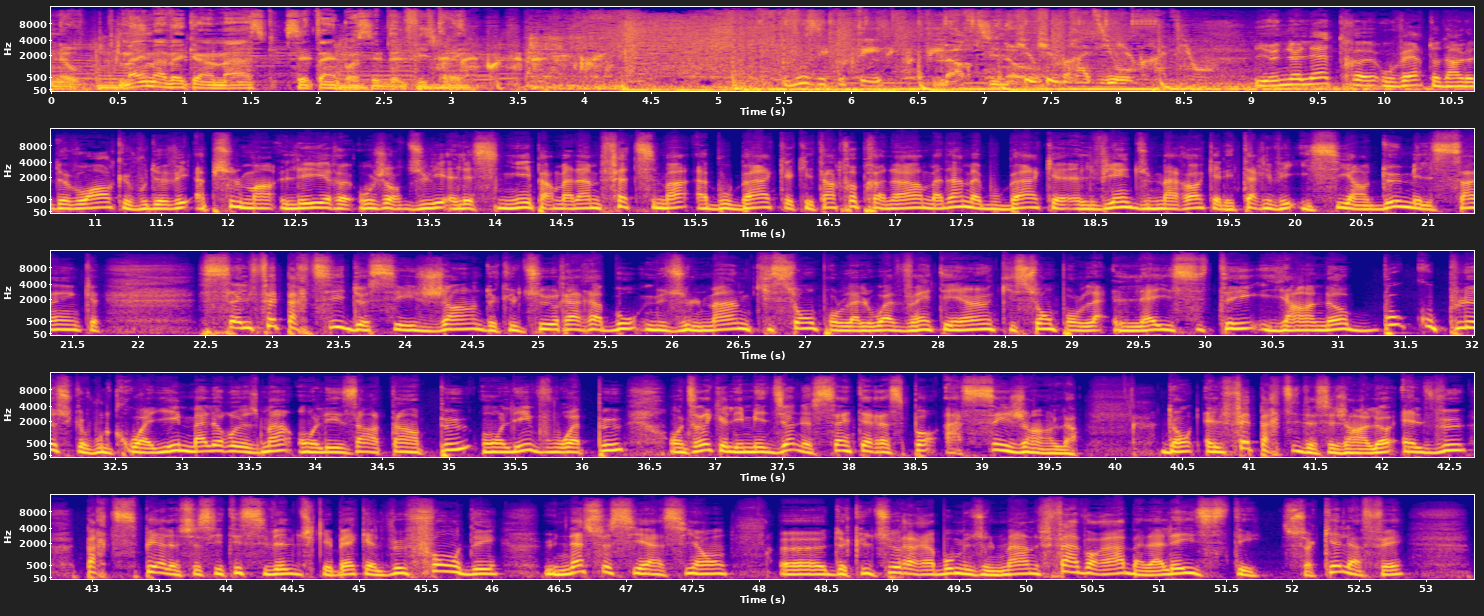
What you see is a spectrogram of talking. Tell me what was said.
Martineau. Même avec un masque, c'est impossible de le filtrer. Vous écoutez Martineau. Cube Radio. Il y a une lettre ouverte dans le devoir que vous devez absolument lire aujourd'hui. Elle est signée par Madame Fatima Aboubak, qui est entrepreneur. Madame Aboubak, elle vient du Maroc. Elle est arrivée ici en 2005. Elle fait partie de ces gens de culture arabo-musulmane qui sont pour la loi 21, qui sont pour la laïcité. Il y en a beaucoup plus que vous le croyez. Malheureusement, on les entend peu, on les voit peu. On dirait que les médias ne s'intéressent pas à ces gens-là. Donc, elle fait partie de ces gens-là. Elle veut participer à la société civile du Québec. Elle veut fonder une association euh, de culture arabo-musulmane favorable à la laïcité ce qu'elle a fait.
